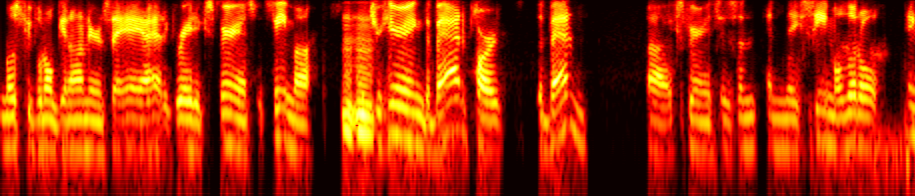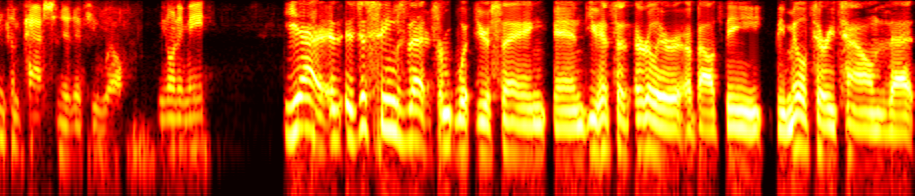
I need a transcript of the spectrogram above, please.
most people don't get on there and say, "Hey, I had a great experience with FEMA," mm-hmm. but you're hearing the bad part, the bad uh, experiences, and and they seem a little incompassionate, if you will. You know what I mean? Yeah, it, it just seems that from what you're saying, and you had said earlier about the the military town that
